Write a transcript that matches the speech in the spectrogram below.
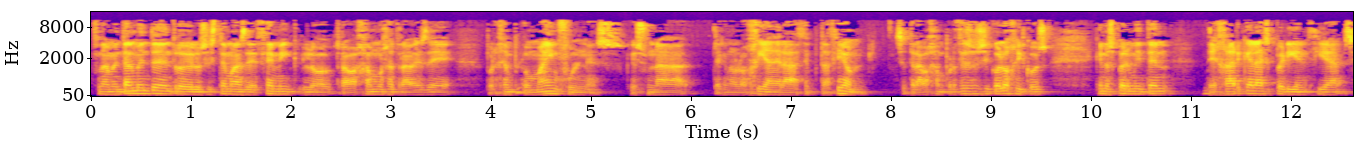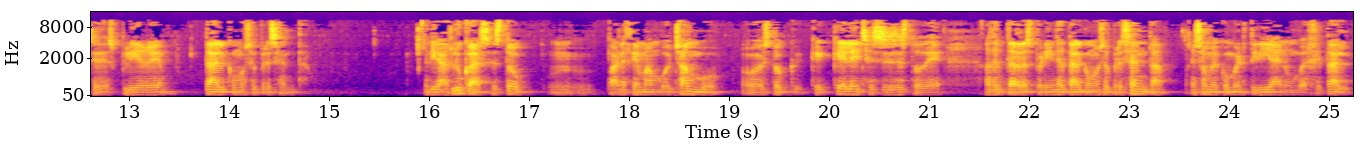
fundamentalmente dentro de los sistemas de CEMIC lo trabajamos a través de, por ejemplo, mindfulness, que es una tecnología de la aceptación. Se trabajan procesos psicológicos que nos permiten dejar que la experiencia se despliegue tal como se presenta. Dirás, Lucas, esto mm, parece mambo chambo, o esto, ¿qué, ¿qué, leches es esto de aceptar la experiencia tal como se presenta? Eso me convertiría en un vegetal.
